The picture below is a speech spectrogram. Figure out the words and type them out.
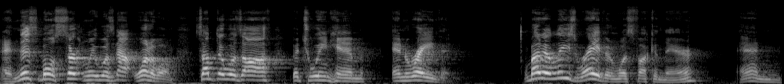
And this most certainly was not one of them. Something was off between him and Raven. But at least Raven was fucking there. And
